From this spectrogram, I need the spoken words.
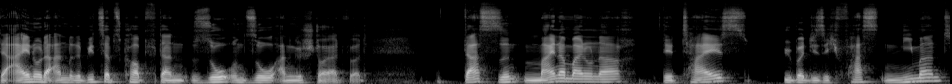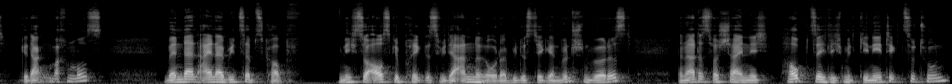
der ein oder andere Bizepskopf dann so und so angesteuert wird. Das sind meiner Meinung nach Details, über die sich fast niemand Gedanken machen muss. Wenn dein einer Bizepskopf nicht so ausgeprägt ist wie der andere oder wie du es dir gern wünschen würdest, dann hat es wahrscheinlich hauptsächlich mit Genetik zu tun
